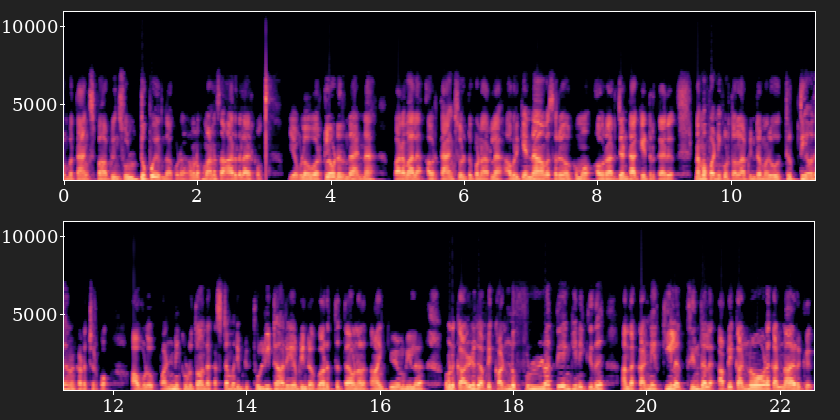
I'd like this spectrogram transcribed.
ரொம்ப தேங்க்ஸ்ப்பா அப்படின்னு சொல்லிட்டு போயிருந்தா கூட அவனுக்கு மனசு ஆறுதலாக இருக்கும். எவ்வளோ ஒர்க் லோடு இருந்தால் என்ன? பரவாயில்ல அவர் தேங்க்ஸ் சொல்லிட்டு போனார்ல. அவருக்கு என்ன அவசரம் இருக்குமோ அவர் அர்ஜென்ட்டாக கேட்டிருக்காரு. நம்ம பண்ணி கொடுத்தோம்ல அப்படின்ற மாதிரி ஒரு திருப்தியாவது எனக்கு கிடச்சிருக்கும். அவ்வளோ பண்ணி கொடுத்தோம் அந்த கஸ்டமர் இப்படி சொல்லிட்டாரே அப்படின்ற வருத்தத்தை அவனால் தாங்கிக்கவே முடியல. அவனுக்கு அழுகு அப்படியே கண்ணு ஃபுல்லாக தேங்கி நிற்குது அந்த கண்ணீர் கீழே சிந்தலை. அப்படியே கண்ணோட கண்ணாக இருக்குது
